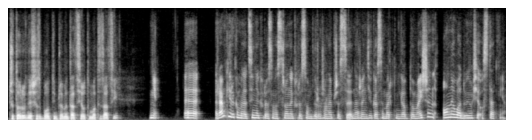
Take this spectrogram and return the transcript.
Czy to również jest błąd implementacji automatyzacji? Nie. E, ramki rekomendacyjne, które są na strony, które są wdrożone przez e, narzędzie Custom Marketing Automation, one ładują się ostatnie.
